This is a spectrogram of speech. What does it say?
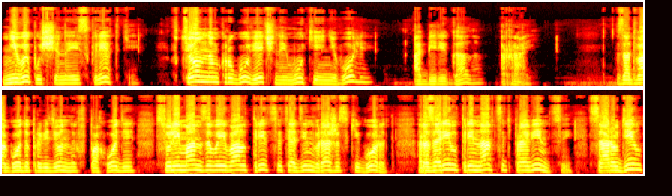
Не выпущенная из клетки, в темном кругу вечной муки и неволи, оберегала рай. За два года, проведенных в походе, Сулейман завоевал 31 вражеский город, разорил 13 провинций, соорудил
